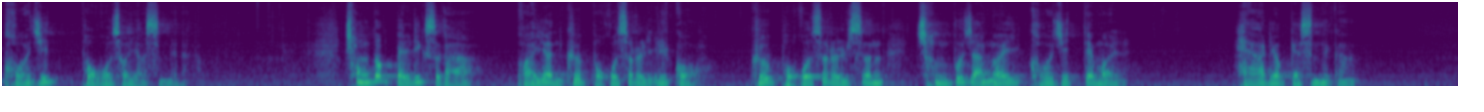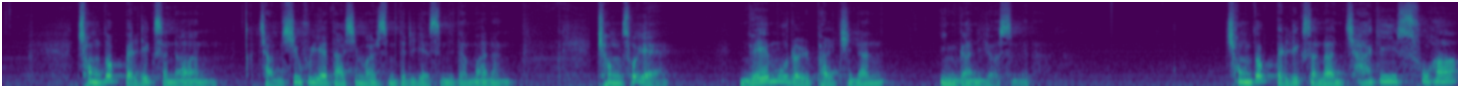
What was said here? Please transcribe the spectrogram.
거짓 보고서였습니다. 총독 벨릭스가 과연 그 보고서를 읽고 그 보고서를 쓴 천부장의 거짓됨을 헤아렸겠습니까? 총독 벨릭스는 잠시 후에 다시 말씀드리겠습니다만은 평소에 뇌물을 밝히는 인간이었습니다. 총독 벨릭스는 자기 수하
